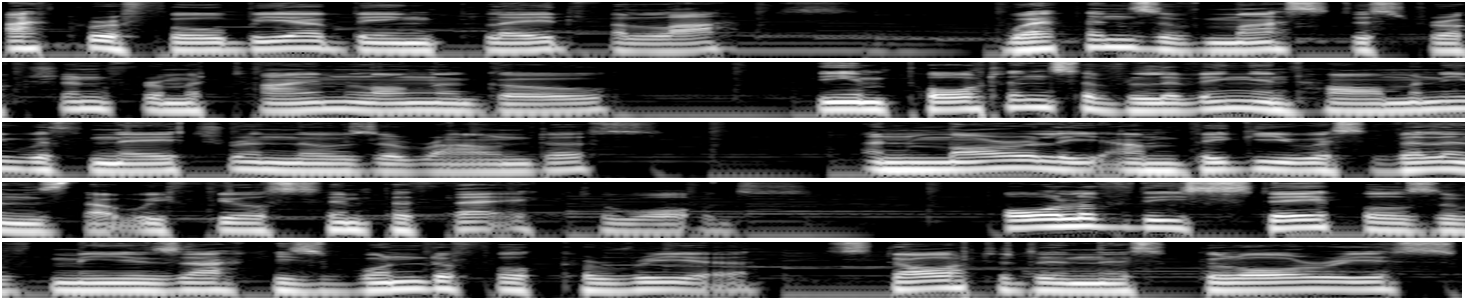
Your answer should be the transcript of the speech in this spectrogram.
acrophobia being played for laughs, weapons of mass destruction from a time long ago, the importance of living in harmony with nature and those around us, and morally ambiguous villains that we feel sympathetic towards. All of these staples of Miyazaki's wonderful career started in this glorious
